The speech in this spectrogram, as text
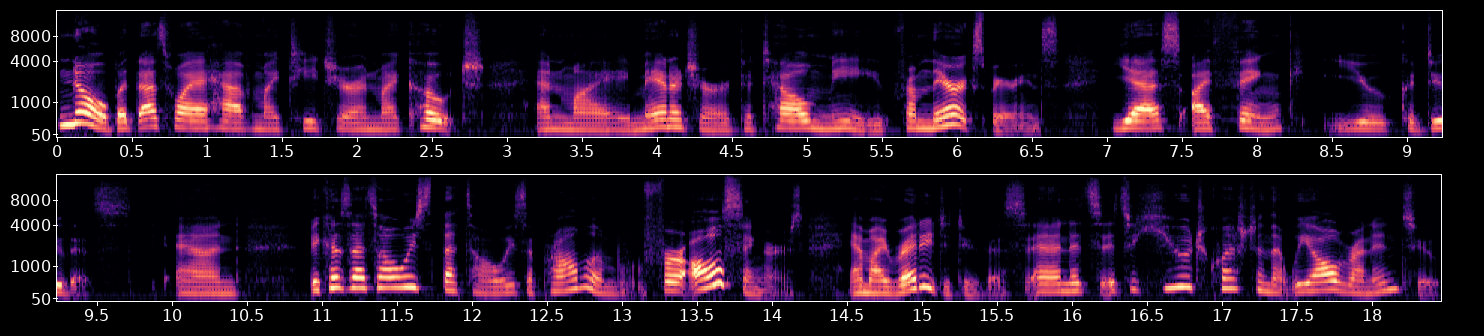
No, but that's why I have my teacher and my coach and my manager to tell me from their experience yes, I think you could do this. And because that's always that's always a problem for all singers. Am I ready to do this? And it's it's a huge question that we all run into.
